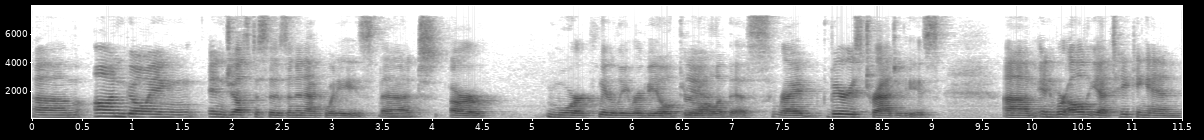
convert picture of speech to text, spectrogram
um, ongoing injustices and inequities that are more clearly revealed through Yeah. all of this right? Various tragedies. Um, and we're all yeah taking in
